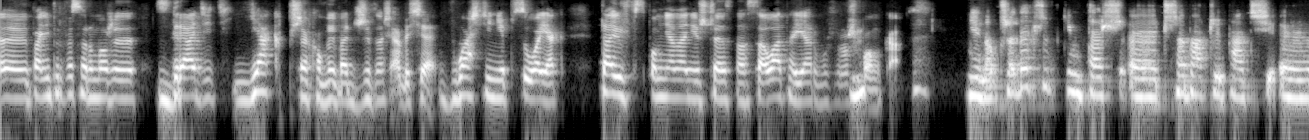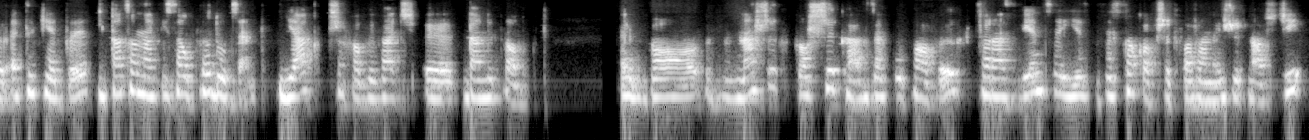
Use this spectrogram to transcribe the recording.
e, Pani profesor może zdradzić, jak przechowywać żywność, aby się właśnie nie psuła, jak ta już wspomniana nieszczęsna sałata, jarmuż, mhm. roszponka? Nie no, przede wszystkim też e, trzeba czytać e, etykiety i to, co napisał producent, jak przechowywać e, dany produkt. Bo w naszych koszykach zakupowych coraz więcej jest wysoko przetworzonej żywności,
